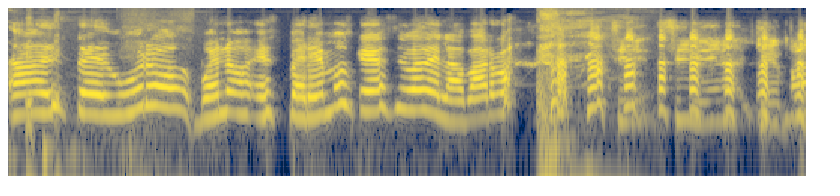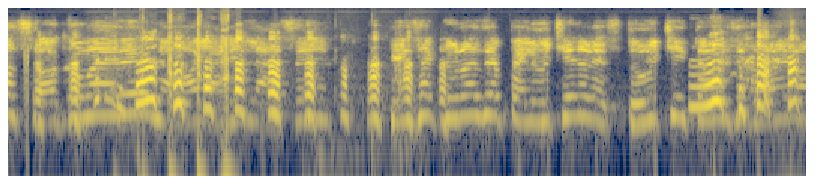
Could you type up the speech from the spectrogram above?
Ay, seguro. Bueno, esperemos que ella se iba de la barba. Sí, sí, mira, ¿qué pasó, comadre? No, ya ni la sé. Piensa que uno es de peluche en el estuche y todo ese rollo,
